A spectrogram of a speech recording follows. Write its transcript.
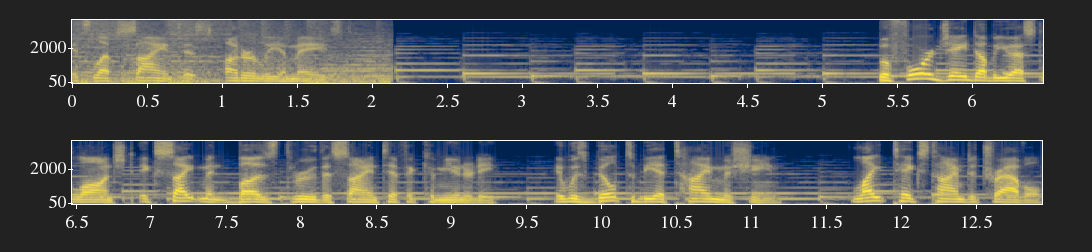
it's left scientists utterly amazed. Before JWST launched, excitement buzzed through the scientific community. It was built to be a time machine. Light takes time to travel,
